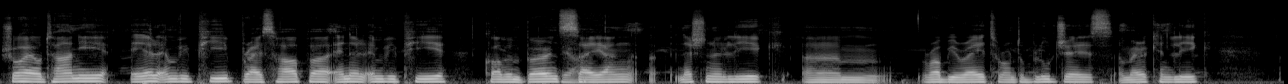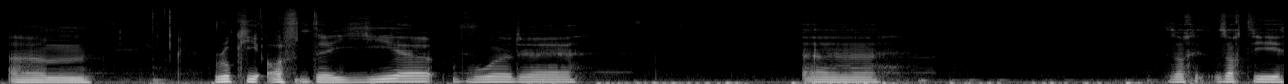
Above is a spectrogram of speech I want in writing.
Shohei Otani, AL MVP, Bryce Harper, NL MVP, Corbin Burns, Ja. Cy Young, äh, National League, ähm, Robbie Ray, Toronto Blue Jays, American League, ähm, Rookie of the Year wurde äh, sag, sag die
